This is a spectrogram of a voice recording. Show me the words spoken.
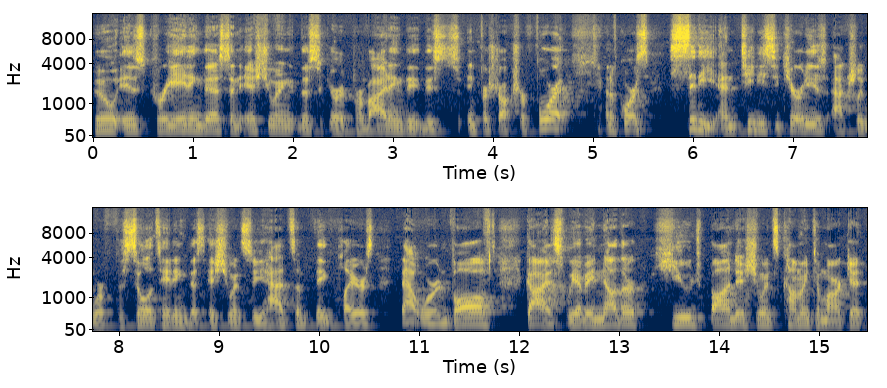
who is creating this and issuing this or providing the, this infrastructure for it. And of course, Citi and TD Securities actually were facilitating this issuance. So you had some big players that were involved. Guys, we have another huge bond issuance coming to market.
